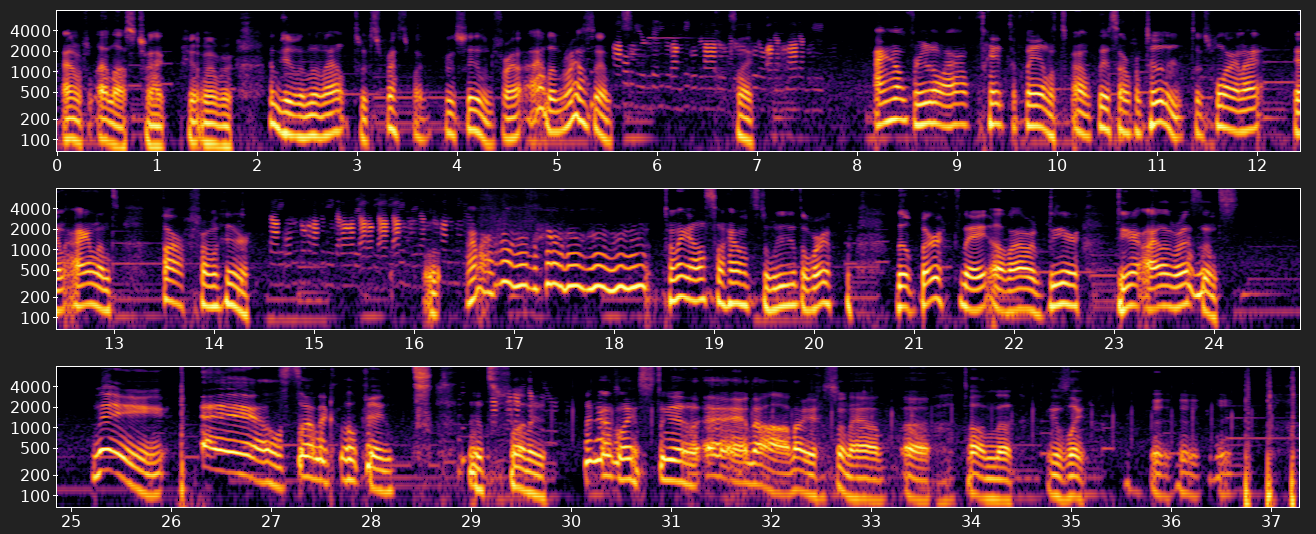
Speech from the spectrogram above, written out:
I, I lost track. Can't remember. I'm giving them out to express my appreciation for our island residents. It's like, I hope you all take advantage of this opportunity to explore an in islands far from here. Today also happens to be the birth, the birthday of our dear, dear island residents. Me! Hey, Sonic, okay, it's funny. Congratulations to you. Hey, no, no, you shouldn't have, uh, Tom Nook. He's like,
